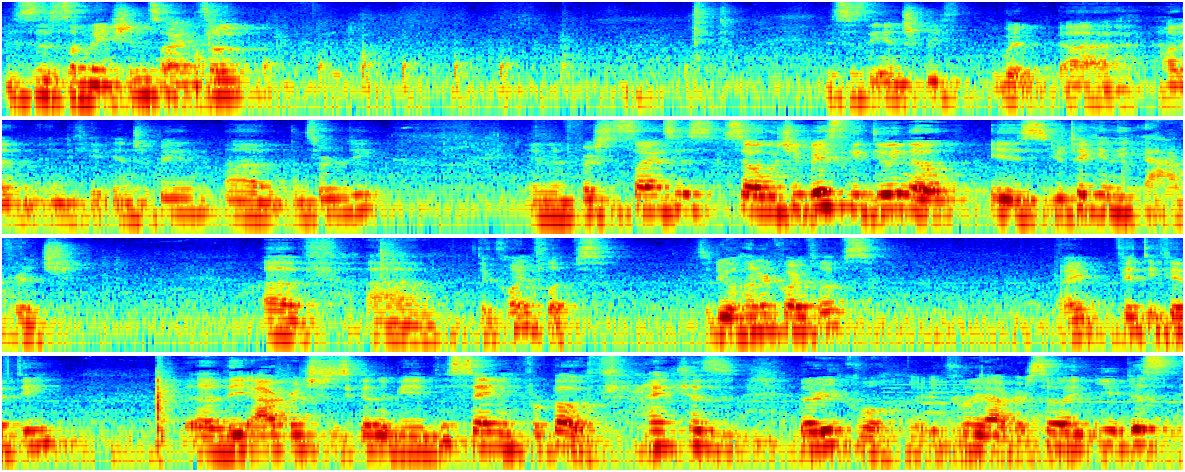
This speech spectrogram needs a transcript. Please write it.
this is a summation sign. So this is the entropy, uh, how to indicate entropy uh, uncertainty in information sciences. So what you're basically doing though is you're taking the average of um, the coin flips. So do 100 coin flips, right? 50-50 uh, the average is going to be the same for both, right? Because they're equal, they're equally average. So you just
